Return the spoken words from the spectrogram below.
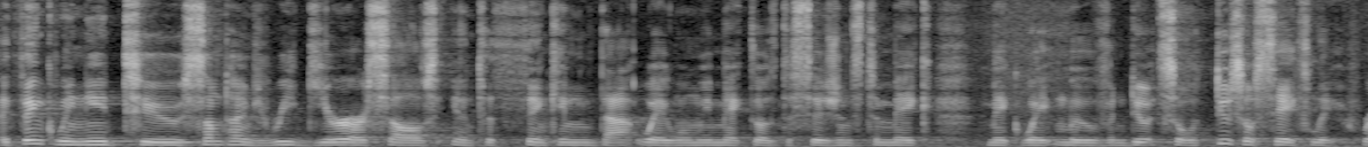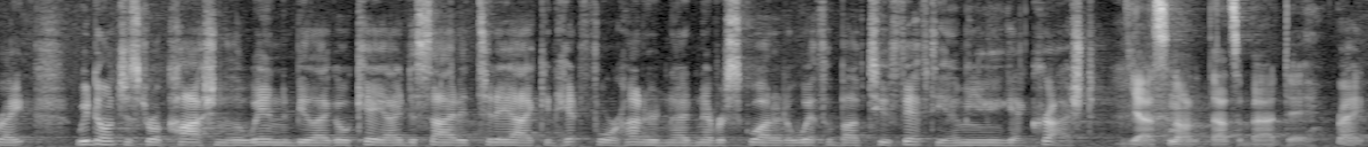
I think we need to sometimes re-gear ourselves into thinking that way when we make those decisions to make make weight move and do it so do so safely, right? We don't just throw caution to the wind and be like, okay, I decided today I can hit 400 and I'd never squatted a whiff above 250. I mean, you can get crushed. Yeah, it's not. That's a bad day. Right,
